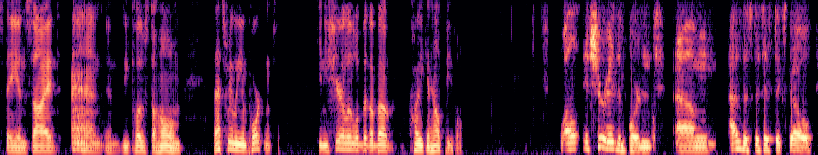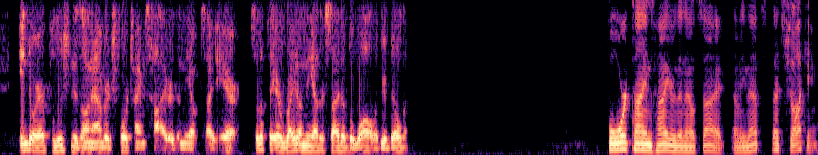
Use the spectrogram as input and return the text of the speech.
stay inside and, and, be close to home, that's really important. Can you share a little bit about how you can help people? Well, it sure is important. Um, as the statistics go, indoor air pollution is on average four times higher than the outside air. So that's the air right on the other side of the wall of your building. Four times higher than outside. I mean, that's that's shocking.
